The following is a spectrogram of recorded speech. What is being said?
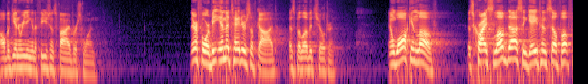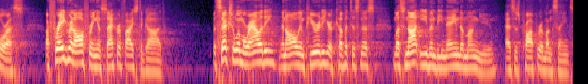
I'll begin reading in Ephesians 5, verse 1. Therefore, be imitators of God as beloved children, and walk in love, as Christ loved us and gave himself up for us, a fragrant offering and sacrifice to God. But sexual immorality and all impurity or covetousness, must not even be named among you, as is proper among saints.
